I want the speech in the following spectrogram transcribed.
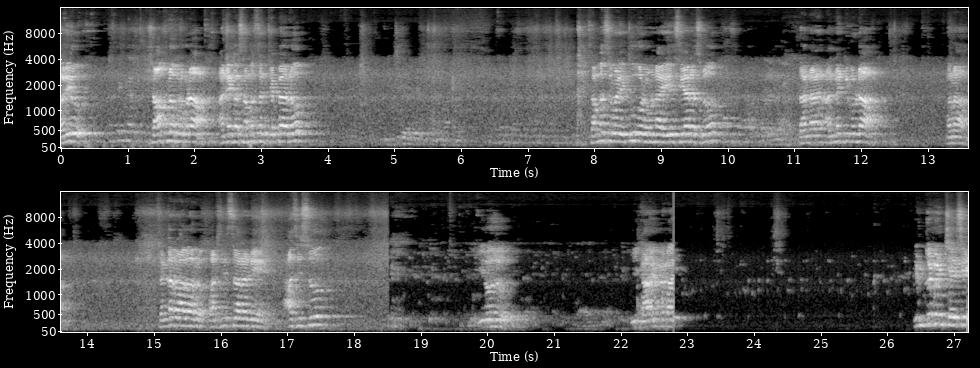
మరియు షాప్ లోపల కూడా అనేక సమస్యలు చెప్పారు. సమస్యలు కూడా ఎక్కువ కూడా ఉన్నాయి సిఆర్ఎస్లో దాని అన్నింటినీ కూడా మన శంకర్రావు గారు పరిశీలిస్తారని ఆశిస్తూ ఈరోజు ఈ కార్యక్రమాన్ని ఇంప్లిమెంట్ చేసి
